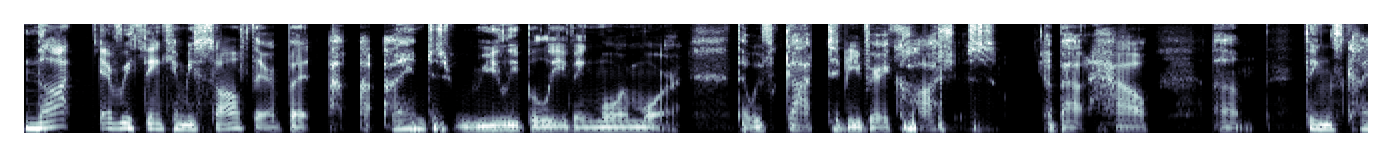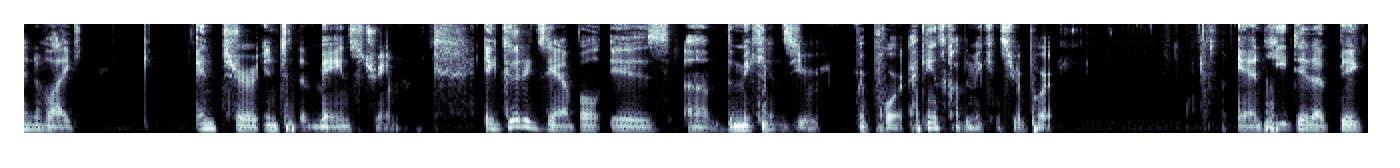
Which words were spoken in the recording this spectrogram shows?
Not everything can be solved there, but I, I am just really believing more and more that we've got to be very cautious about how um, things kind of like enter into the mainstream. A good example is um, the McKinsey report. I think it's called the McKinsey report and he did a big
